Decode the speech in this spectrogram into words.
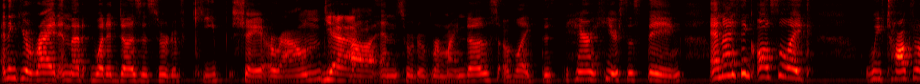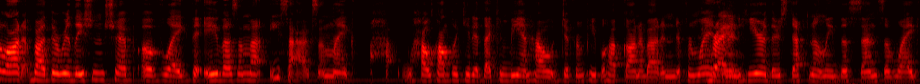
I think you're right in that what it does is sort of keep Shay around. Yeah. Uh, and sort of remind us of like this here here's this thing. And I think also like we've talked a lot about the relationship of like the Avas and the Isaks and like how, how complicated that can be and how different people have gone about it in different ways. Right. And in here, there's definitely the sense of like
